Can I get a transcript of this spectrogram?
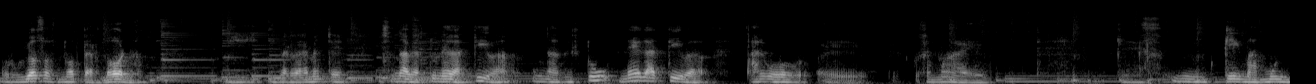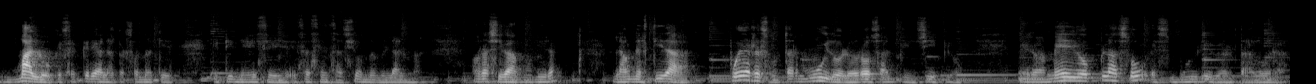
orgullosos no perdonan. Y, verdaderamente es una virtud negativa, una virtud negativa, algo eh, eh, que es un clima muy malo que se crea la persona que, tiene esa sensación en el alma. Ahora sigamos, mira. La honestidad puede resultar muy dolorosa al principio, pero a medio plazo es muy libertadora.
